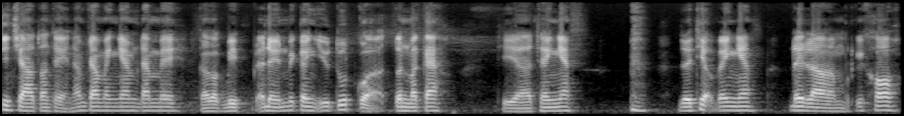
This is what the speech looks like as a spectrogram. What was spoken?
Xin chào toàn thể 500 anh em đam mê cờ bạc bịp đã đến với kênh youtube của Tuân Macao Thì uh, thưa anh em Giới thiệu với anh em Đây là một cái kho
